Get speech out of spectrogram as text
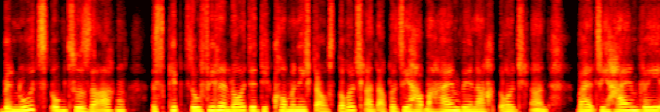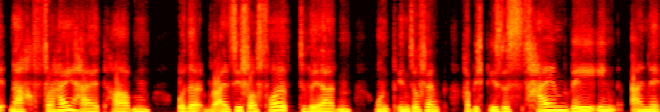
benutzt, um zu sagen, es gibt so viele Leute, die kommen nicht aus Deutschland, aber sie haben Heimweh nach Deutschland, weil sie Heimweh nach Freiheit haben oder weil sie verfolgt werden. Und insofern habe ich dieses Heimweh in eine,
